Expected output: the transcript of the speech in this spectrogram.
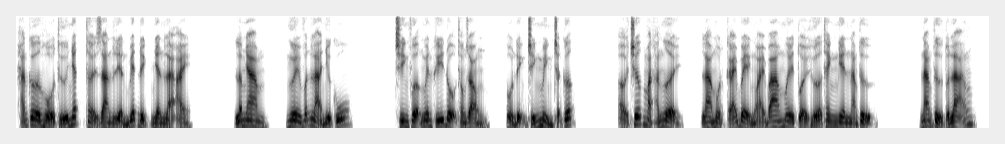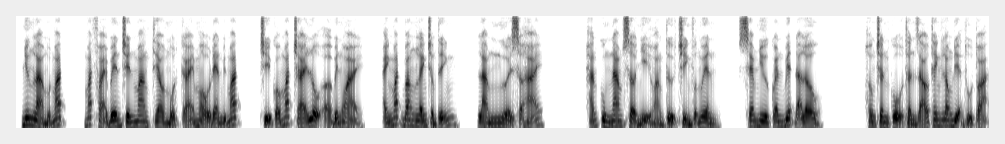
hắn cơ hồ thứ nhất thời gian liền biết địch nhân là ai. Lâm Nham, ngươi vẫn là như cũ. Trình Phượng Nguyên khí độ thông dong, ổn định chính mình trận cước. Ở trước mặt hắn người, là một cái bề ngoài 30 tuổi hứa thanh niên nam tử. Nam tử tuấn lãng, nhưng là một mắt, mắt phải bên trên mang theo một cái màu đen bịt mắt, chỉ có mắt trái lộ ở bên ngoài, ánh mắt băng lanh trầm tĩnh, làm người sợ hãi. Hắn cùng nam sở nhị hoàng tử Trình Phượng Nguyên, xem như quen biết đã lâu. Hồng Trần cổ thần giáo Thanh Long Điện thủ tọa,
